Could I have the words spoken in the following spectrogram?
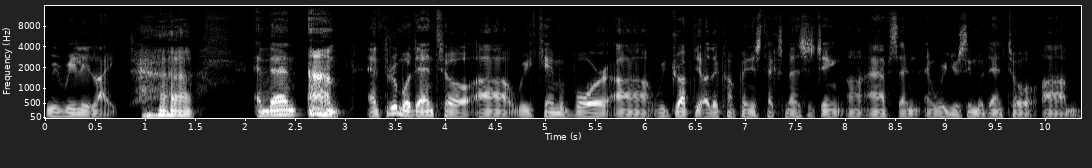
we really liked. And then and through modento uh, we came aboard uh, we dropped the other company's text messaging uh, apps and, and we're using modento um,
